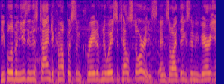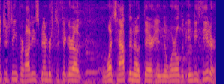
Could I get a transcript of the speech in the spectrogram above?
people have been using this time to come up with some creative new ways to tell stories. And so I think it's going to be very interesting for audience members to figure out what's happening out there in the world of indie theater.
